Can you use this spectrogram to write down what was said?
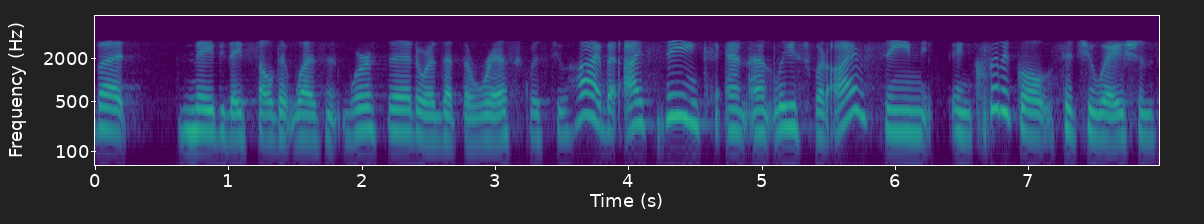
But maybe they felt it wasn't worth it or that the risk was too high. But I think, and at least what I've seen in clinical situations,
